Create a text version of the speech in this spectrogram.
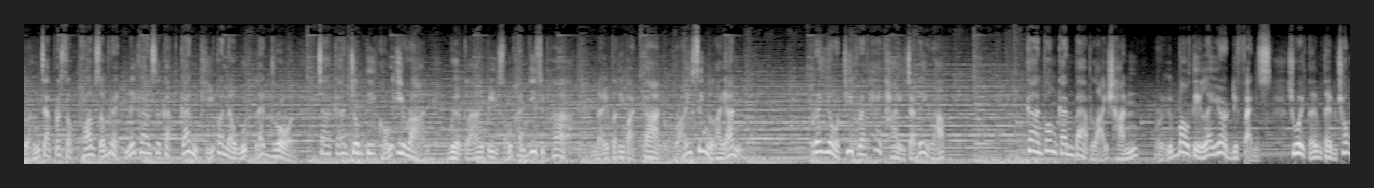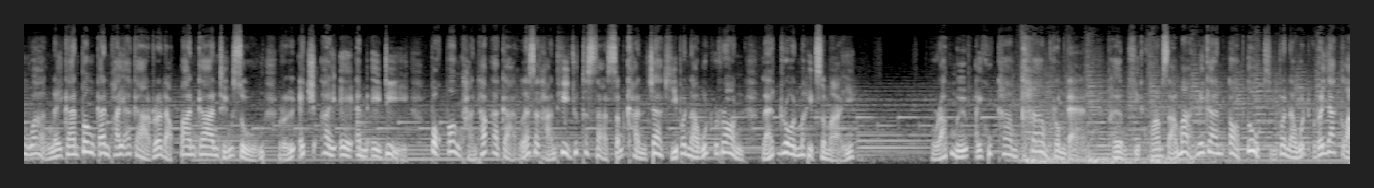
หลังจากประสบความสำเร็จในการสกัดกั้นขีปนาวุธและโดรน จากการโจมตีของอิหร่านเมื่อกลางปี 2025 ในปฏิบัติการ Rising Lion ประโยชน์ที่ประเทศไทยจะได้รับ การป้องกันแบบหลายชั้น หรือ multi layer defense ช่วยเติมเต็มช่องว่างในการป้องกันภัยอากาศระดับปานกลางถึงสูง หรือ HIAMAD ปกป้องฐานทัพอากาศและสถานที่ยุทธศาสตร์สำคัญจากขีปนาวุธร่อน และโดรนมหิดสมัย รับมือภัยคุกคามข้ามพรมแดน เพิ่มขีดความสามารถในการตอบโต้ขีปนาวุธระยะไกล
